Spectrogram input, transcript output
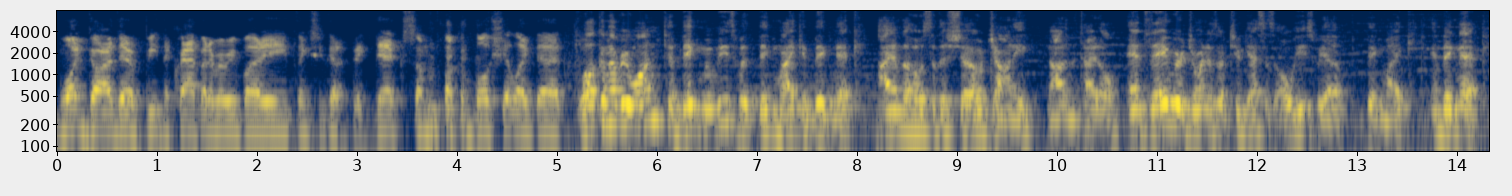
One guard there beating the crap out of everybody, thinks he's got a big dick, some fucking bullshit like that. Welcome everyone to Big Movies with Big Mike and Big Nick. I am the host of this show, Johnny, not in the title. And today we're joined as our two guests as always. We have Big Mike and Big Nick.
